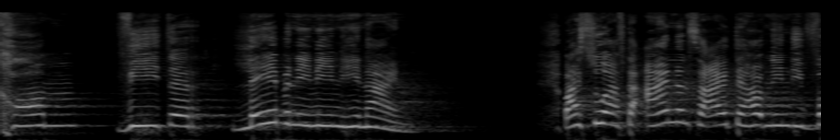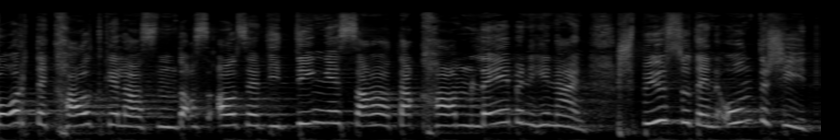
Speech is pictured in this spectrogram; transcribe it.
kam wieder Leben in ihn hinein. Weißt du, auf der einen Seite haben ihn die Worte kalt gelassen, dass als er die Dinge sah, da kam Leben hinein. Spürst du den Unterschied,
